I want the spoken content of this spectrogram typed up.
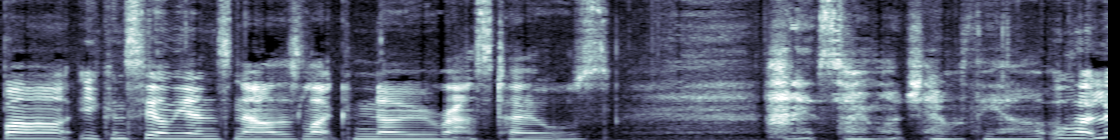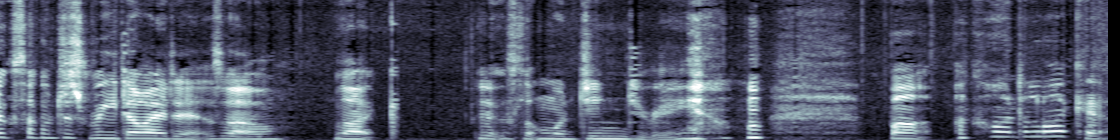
but you can see on the ends now there's like no rat's tails and it's so much healthier. Oh it looks like I've just re-dyed it as well. Like it looks a lot more gingery. But I kind of like it.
